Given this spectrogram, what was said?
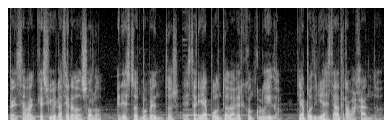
pensaba en que si hubiera cenado solo, en estos momentos estaría a punto de haber concluido, ya podría estar trabajando.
